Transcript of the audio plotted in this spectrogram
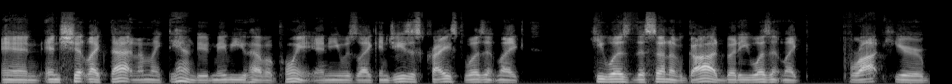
and and shit like that. And I'm like, damn, dude, maybe you have a point. And he was like, and Jesus Christ wasn't like he was the Son of God, but he wasn't like brought here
